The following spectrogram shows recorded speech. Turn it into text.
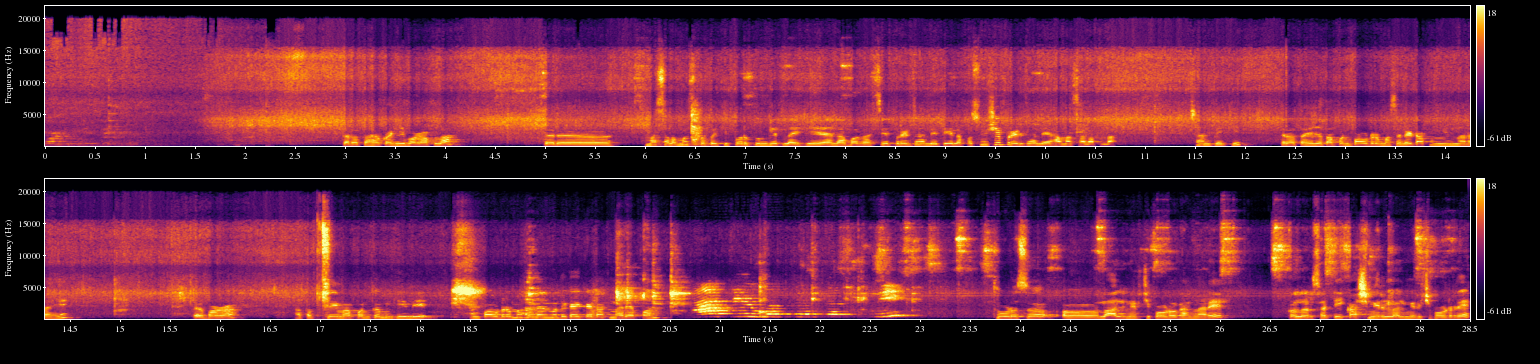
वाटून घेतलं तर आता हा काही बघा आपला. तर मसाला मस्तपैकी परतून घेतलाय. हे याला बघा सेपरेट झाले. तेलापासून सेपरेट झाले हा मसाला आपला. छानपैकी. तर आता ह्याच्यात आपण पावडर मसाले टाकून घेणार आहे. तर बघा आता फ्लेम आपण कमी केली. आणि पावडर मसाल्यांमध्ये काय काय टाकणार आहे आपण? थोडंसं लाल मिरची पावडर घालणार आहे. कलरसाठी काश्मीरी लाल मिरची पावडर आहे.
